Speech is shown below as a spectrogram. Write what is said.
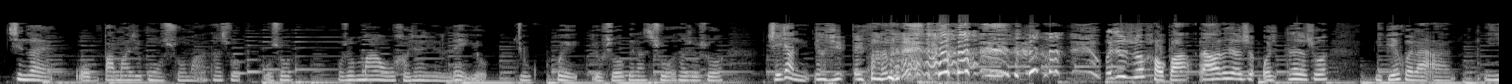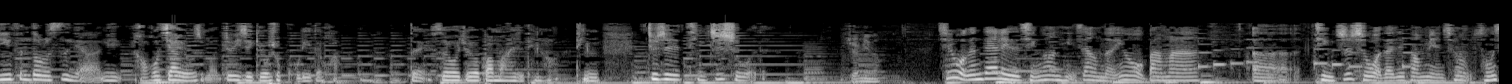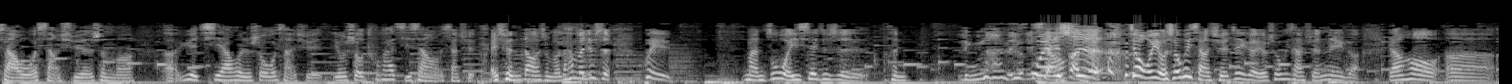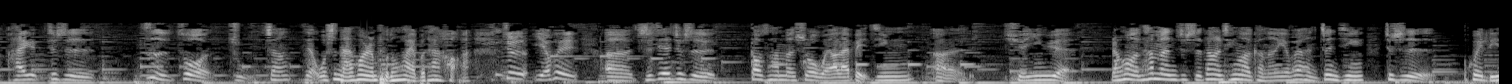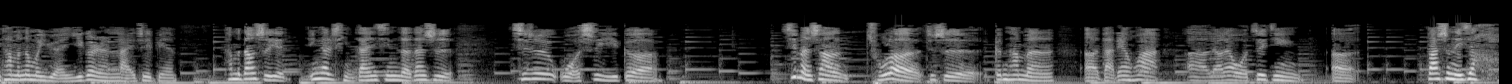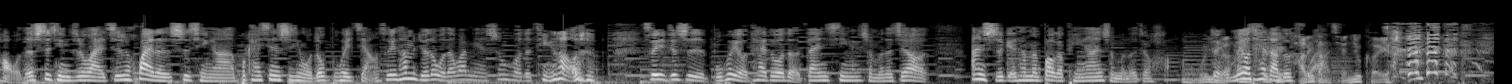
现在我爸妈就跟我说嘛，他说，我说，我说妈，我好像有点累，有就会有时候跟他说，他就说，谁叫你要去北方的？我就说好吧，然后他就说，我他就说，你别回来啊，你已经奋斗了四年了，你好好加油什么，就一直给我说鼓励的话。对，所以我觉得我爸妈还是挺好的，挺就是挺支持我的。觉明呢？其实我跟 Daly 的情况挺像的，因为我爸妈呃挺支持我在这方面。从从小我想学什么呃乐器啊，或者说我想学，有时候突发奇想我想学跆拳道什么，他们就是会满足我一些就是很。凌乱的一些想法，是就我有时候会想学这个，有时候会想学那个，然后呃还就是自作主张。对我是南方人，普通话也不太好啊，就是也会呃直接就是告诉他们说我要来北京呃学音乐，然后他们就是当时听了可能也会很震惊，就是会离他们那么远一个人来这边，他们当时也应该是挺担心的，但是其实我是一个。基本上除了就是跟他们呃打电话呃聊聊我最近呃发生了一些好的事情之外，其实坏的事情啊不开心的事情我都不会讲，所以他们觉得我在外面生活的挺好的，所以就是不会有太多的担心什么的，只要按时给他们报个平安什么的就好。嗯、对，没有太大的卡里打钱就可以了。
